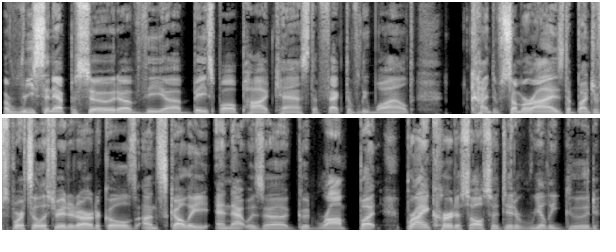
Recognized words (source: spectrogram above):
A recent episode of the uh, baseball podcast, Effectively Wild, kind of summarized a bunch of Sports Illustrated articles on Scully, and that was a good romp. But Bryan Curtis also did a really good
